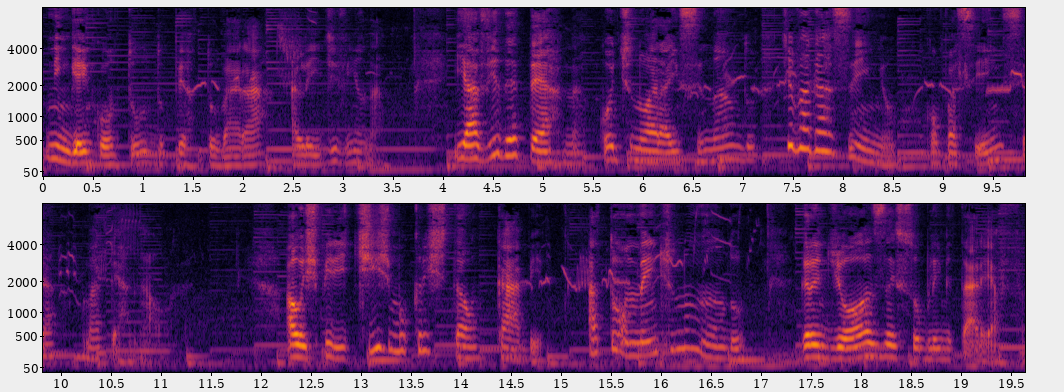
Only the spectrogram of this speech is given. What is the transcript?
Ninguém, contudo, perturbará a lei divina. E a vida eterna continuará ensinando devagarzinho, com paciência maternal. Ao espiritismo cristão cabe, atualmente no mundo, grandiosa e sublime tarefa.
